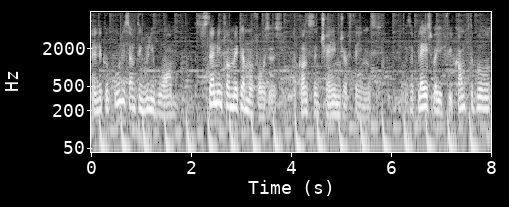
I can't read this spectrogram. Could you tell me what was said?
And the cocoon is something really warm, standing for metamorphosis, the constant change of things. It's a place where you feel comfortable,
